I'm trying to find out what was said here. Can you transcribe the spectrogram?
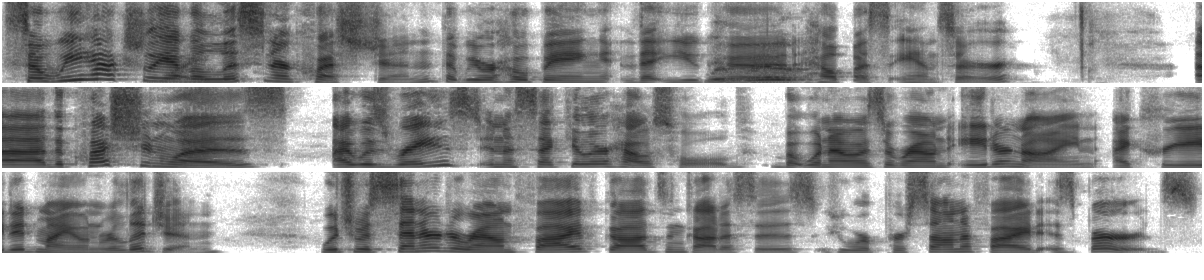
So we actually have a listener question that we were hoping that you could woot. help us answer. Uh, the question was I was raised in a secular household, but when I was around eight or nine, I created my own religion, which was centered around five gods and goddesses who were personified as birds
